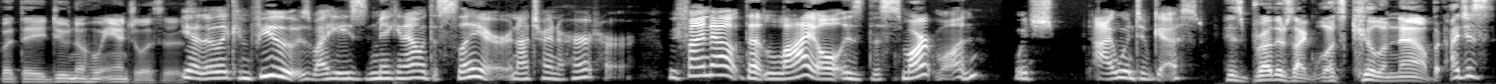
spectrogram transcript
but they do know who Angelus is. Yeah, they're like confused why he's making out with the Slayer and not trying to hurt her. We find out that Lyle is the smart one, which I wouldn't have guessed. his brother's like, let's kill him now. But I just,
